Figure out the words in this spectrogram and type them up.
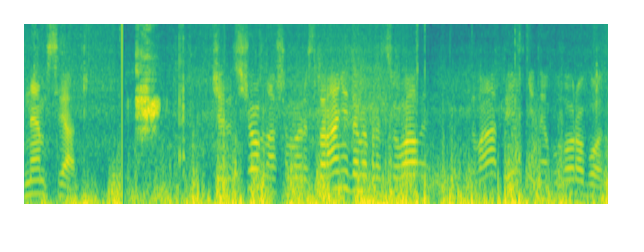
днем свят. Через що в нашому ресторані, де ми працювали, два тижні не було роботи.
